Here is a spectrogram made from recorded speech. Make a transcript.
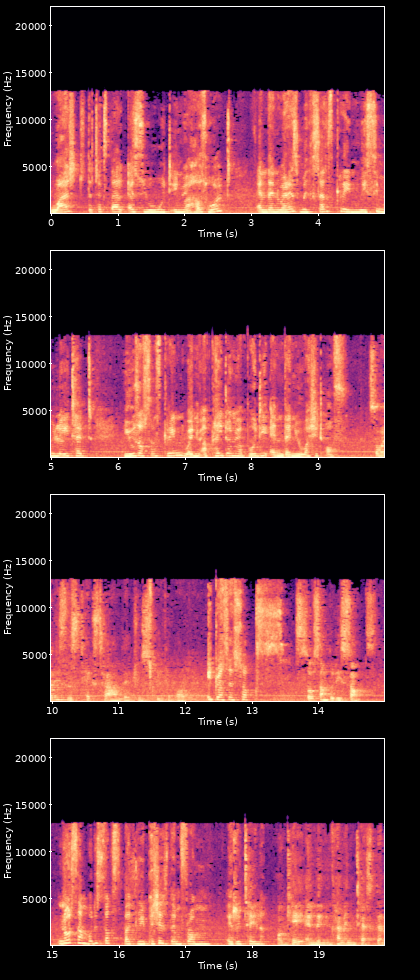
washed the textile as you would in your household. And then, whereas with sunscreen, we simulated use of sunscreen when you apply it on your body and then you wash it off. So, what is this textile that you speak about? It was a socks. So, somebody's socks. Not somebody's socks, but we purchase them from a retailer. Okay, and then you come and test them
